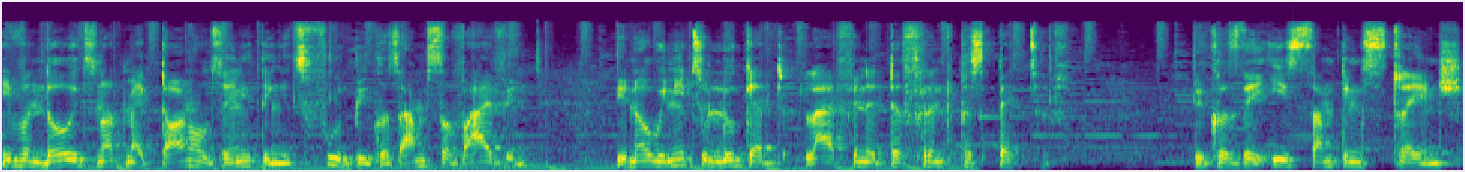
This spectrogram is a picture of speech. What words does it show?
Even though it's not McDonald's or anything, it's food because I'm surviving. You know, we need to look at life in a different perspective because there is something strange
